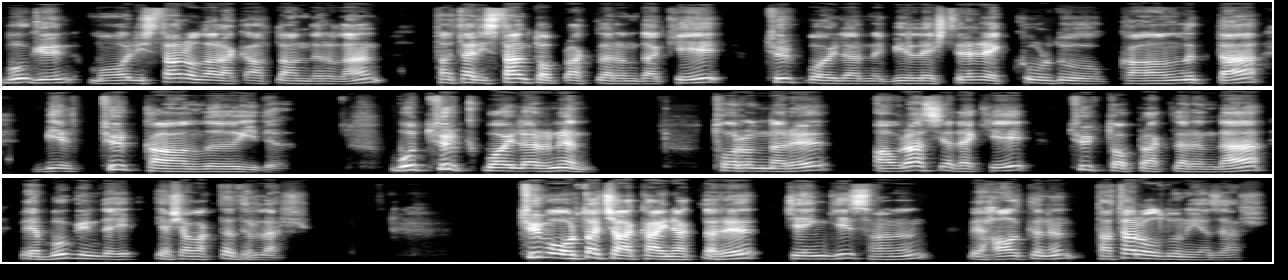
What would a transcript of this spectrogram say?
bugün Moğolistan olarak adlandırılan Tataristan topraklarındaki Türk boylarını birleştirerek kurduğu kağanlık da bir Türk kağanlığıydı. Bu Türk boylarının torunları Avrasya'daki Türk topraklarında ve bugün de yaşamaktadırlar. Tüm Orta Çağ kaynakları Cengiz Han'ın ve halkının Tatar olduğunu yazar.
